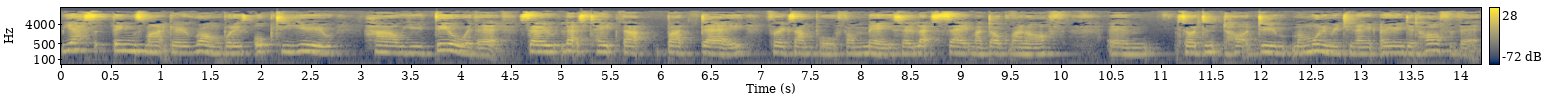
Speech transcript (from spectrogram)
Yes, things might go wrong, but it's up to you how you deal with it. So, let's take that bad day, for example, from me. So, let's say my dog ran off um, so I didn't do my morning routine, I only did half of it.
